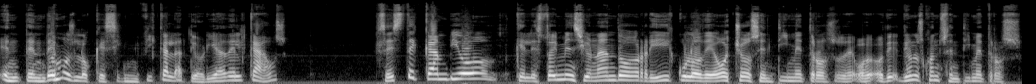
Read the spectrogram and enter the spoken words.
entendemos lo que significa la teoría del caos, pues este cambio que le estoy mencionando ridículo de 8 centímetros o de, unos cuantos centímetros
